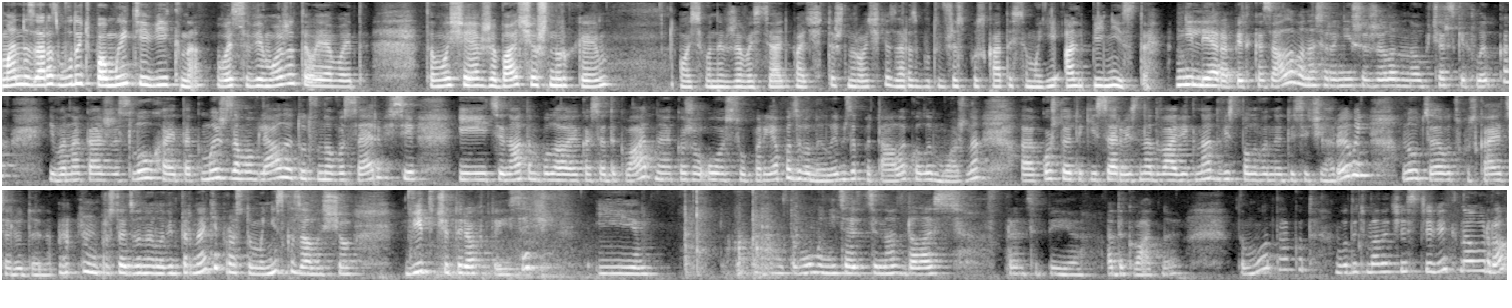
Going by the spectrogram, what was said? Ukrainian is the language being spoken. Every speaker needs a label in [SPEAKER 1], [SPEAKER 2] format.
[SPEAKER 1] У мене зараз будуть помиті вікна. Ви собі можете уявити? Тому що я вже бачу шнурки. Ось вони вже висять, бачите, шнурочки. Зараз будуть вже спускатися мої альпіністи. Мені Лєра підказала, вона ж раніше жила на Новопечерських липках, і вона каже: Слухай, так ми ж замовляли тут в новосервісі, і ціна там була якась адекватна. Я кажу: о, супер. Я подзвонила їм, запитала, коли можна. Е, Коштує такий сервіс на два вікна 2,5 тисячі гривень. Ну, це от спускається людина. Просто я дзвонила в інтернеті, просто мені сказали, що від 4 тисяч. І тому мені ця ціна здалась, в принципі, адекватною. Тому так от будуть в мене чисті вікна, ура!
